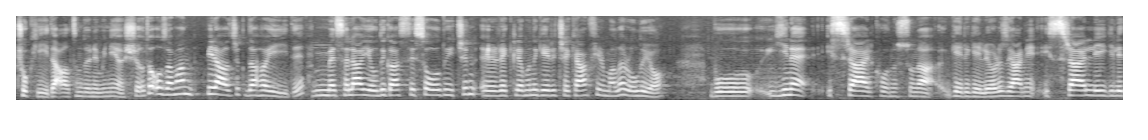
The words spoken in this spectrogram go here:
çok iyiydi, altın dönemini yaşıyordu. O zaman birazcık daha iyiydi. Mesela Yahudi gazetesi olduğu için e, reklamını geri çeken firmalar oluyor. Bu yine İsrail konusuna geri geliyoruz. Yani İsrail ile ilgili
